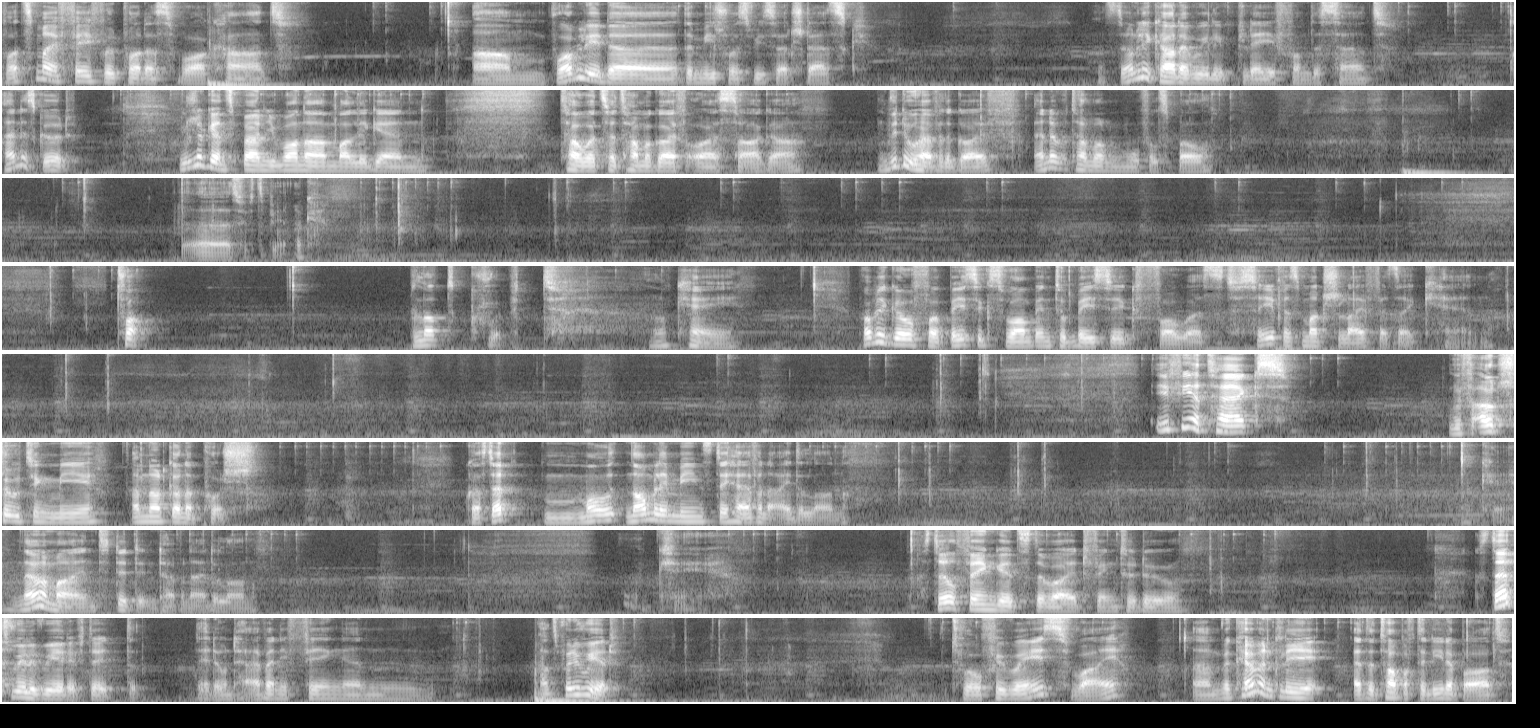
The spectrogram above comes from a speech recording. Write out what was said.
What's my favorite Brother's War card? Um, probably the, the Mishra's Research Desk. It's the only card I really play from the set. And it's good. Usually against Burn you wanna mulligan towards a Tarmogoyf or a Saga. We do have the Goyf and a Tarmon removal spell. Uh, Swift Spear, okay. Blood Crypt. Okay. Probably go for basic swamp into basic forest. Save as much life as I can. If he attacks without shooting me, I'm not gonna push. Because that normally means they have an Eidolon. Okay, never mind, they didn't have an Eidolon. Okay. Still think it's the right thing to do. Because that's really weird if they, they don't have anything and that's pretty weird. Trophy race, why? Um, we're currently at the top of the leaderboard.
